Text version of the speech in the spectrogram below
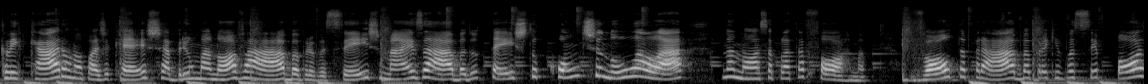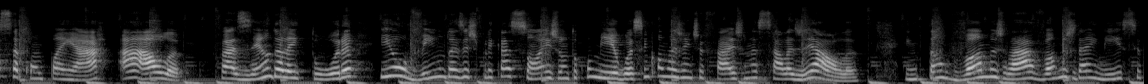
clicaram no podcast, abriu uma nova aba para vocês, mas a aba do texto continua lá na nossa plataforma. Volta para a aba para que você possa acompanhar a aula, fazendo a leitura e ouvindo as explicações junto comigo, assim como a gente faz na sala de aula. Então vamos lá, vamos dar início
